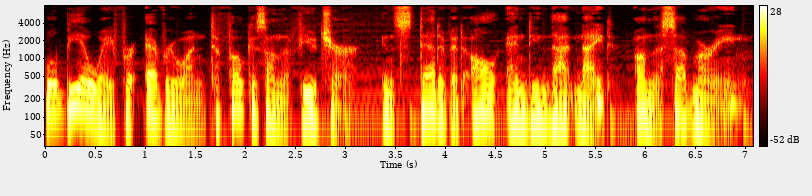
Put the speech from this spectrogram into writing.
will be a way for everyone to focus on the future instead of it all ending that night on the submarine.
